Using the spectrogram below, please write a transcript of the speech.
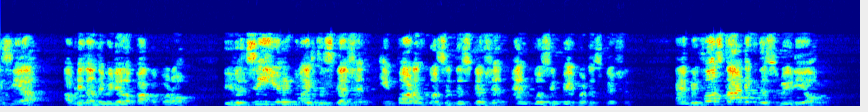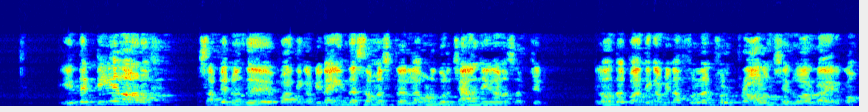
ஈஸியா அப்படின்னு அந்த வீடியோல பார்க்க போறோம் we will see unit wise discussion important question discussion and question paper discussion. And before starting this video இந்த TLRF சப்ஜெக்ட் வந்து பாத்தீங்க அப்படின்னா இந்த செமஸ்டர்ல உனக்கு ஒரு சேலஞ்சிங்கான சப்ஜெக்ட் இதுல வந்து பாத்தீங்க அப்படின்னா full and full problems involve ஆயிருக்கும்.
